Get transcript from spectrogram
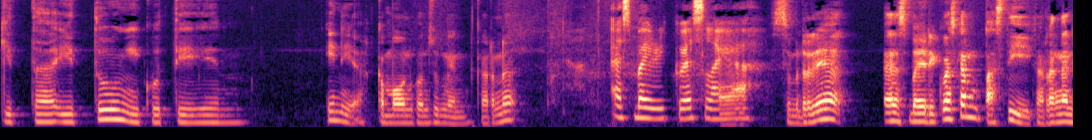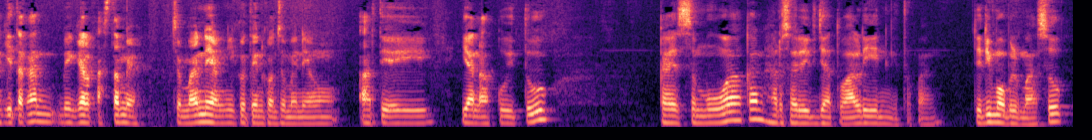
kita itu ngikutin ini ya kemauan konsumen karena As by request lah ya. sebenarnya as by request kan pasti karena kan kita kan bengkel custom ya cuman yang ngikutin konsumen yang arti yang aku itu kayak semua kan harus ada dijadwalin gitu kan. Jadi mobil masuk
